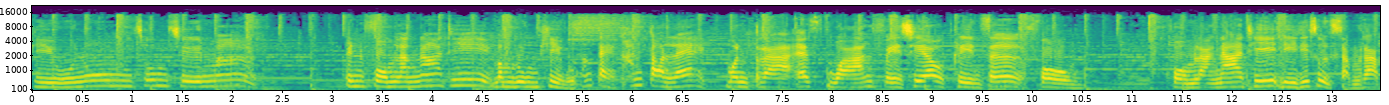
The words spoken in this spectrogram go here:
ผิวนุ่มชุ่มชื้นมาก เป็นโฟมล้างหน้าที่บำรุงผิวตั้งแต่ขั้นตอนแรกมนตรา Advanced Facial Cleanser Foam โฟมล้างหน้าที่ดีที่สุดสำหรับ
